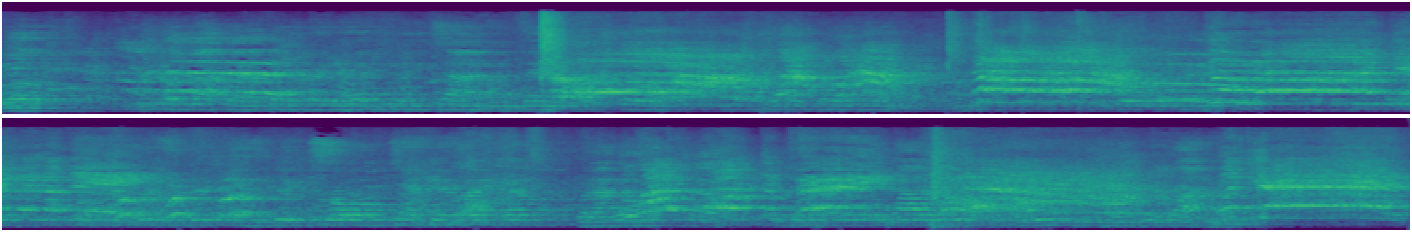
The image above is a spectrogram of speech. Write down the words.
Well, I know about that. I've been bringing him too many times, and man, so, you got a lot going on. Big, strong champion right now, but I know he's not. He's a power he's a good rock. Put him on the right hand.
